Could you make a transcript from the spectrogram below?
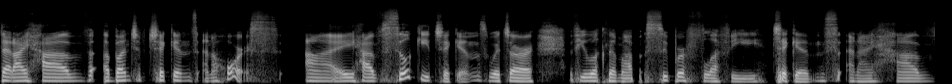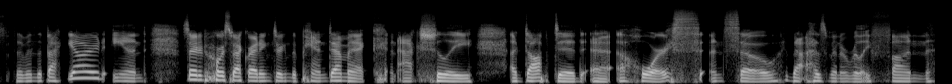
That I have a bunch of chickens and a horse. I have silky chickens, which are, if you look them up, super fluffy chickens. And I have them in the backyard and started horseback riding during the pandemic and actually adopted a, a horse. And so that has been a really fun,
